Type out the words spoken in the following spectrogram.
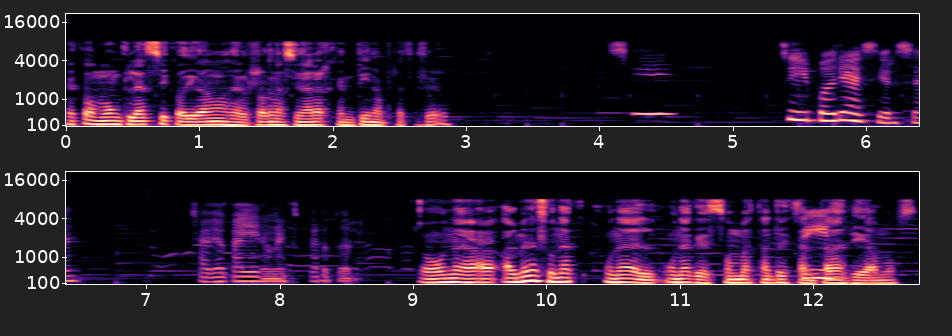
Es como un clásico, digamos, del rock nacional argentino, por así decirlo. Sí, podría decirse. Ya veo que hay un experto. O una, al menos una, una, una que son bastante Sí. cantadas, digamos.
